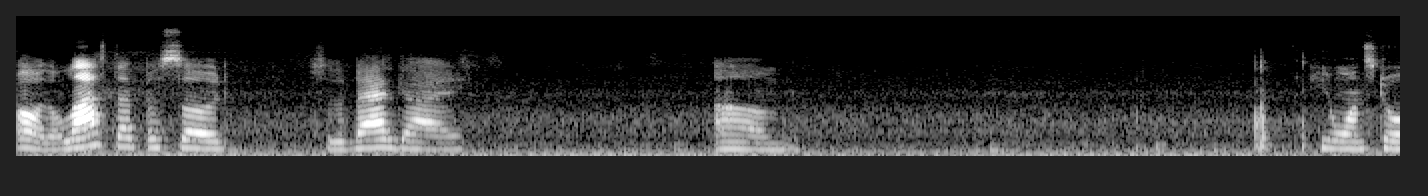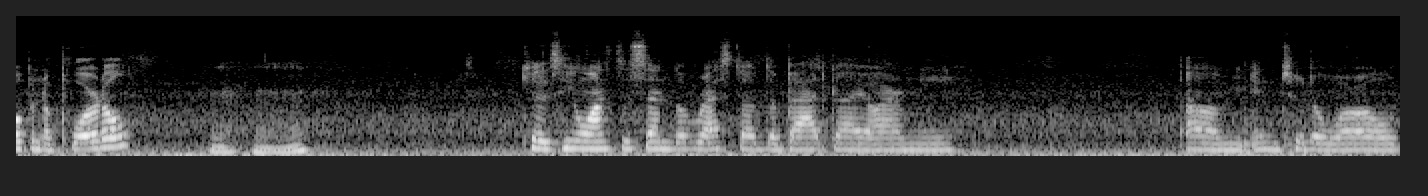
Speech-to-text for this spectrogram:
oh, the last episode. So the bad guy. Um. He wants to open a portal Mm-hmm. because he wants to send the rest of the bad guy army. Um, into the world.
